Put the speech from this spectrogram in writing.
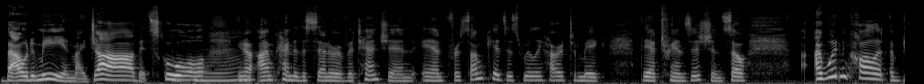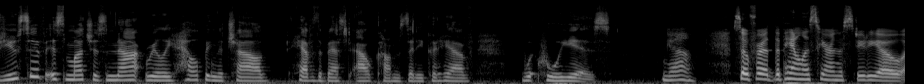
bow to me in my job, at school. Mm-hmm. You know, I'm kind of the center of attention. And for some kids, it's really hard to make that transition. So I wouldn't call it abusive as much as not really helping the child have the best outcomes that he could have wh- who he is. Yeah. So for the panelists here in the studio,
